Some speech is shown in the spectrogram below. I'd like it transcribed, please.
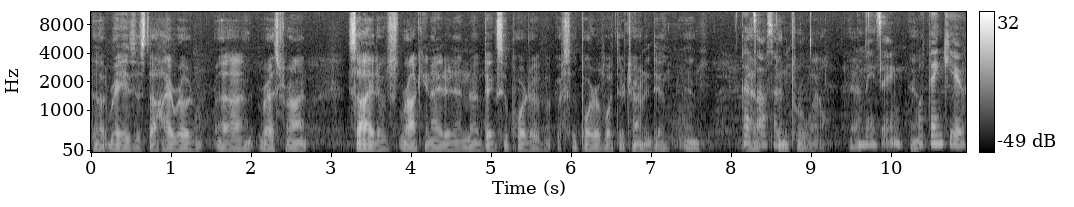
uh, RAISE is the High Road uh, restaurant side of ROC United, and a big supporter of supporter of what they're trying to do. And That's awesome. Been for a while. Yeah. Amazing. Yeah. Well, thank you.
